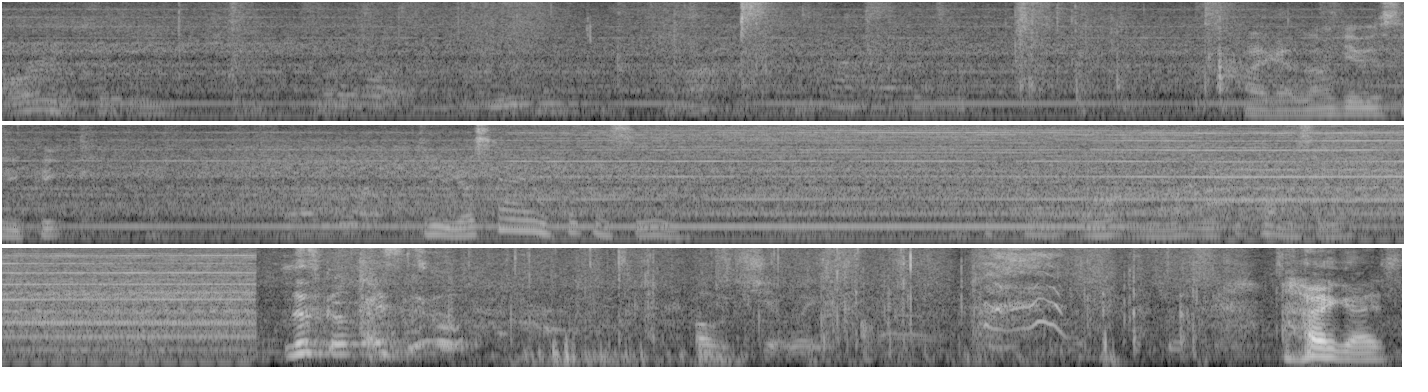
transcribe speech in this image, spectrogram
I wouldn't even tip him. Alright, guys, I'm gonna give you a sneak peek. Dude, you guys can't even fucking see. Oh, no, you can kind see. Let's go, guys. Let's go. Oh shit! Wait. Alright, guys.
